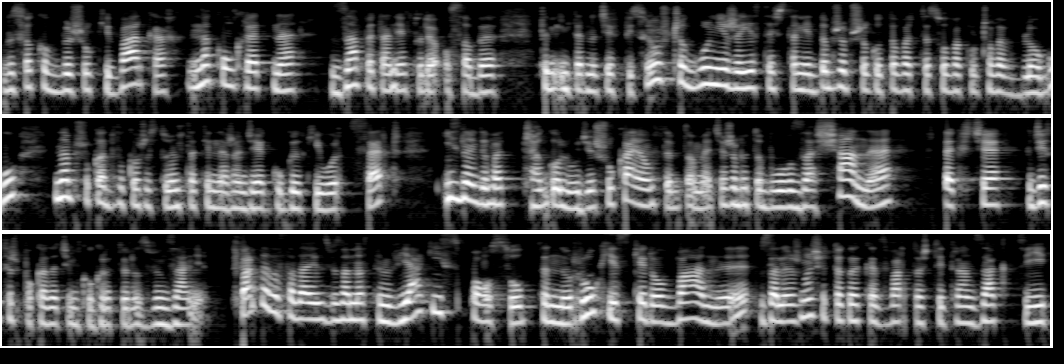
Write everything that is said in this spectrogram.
wysoko w wyszukiwarkach na konkretne zapytania, które osoby w tym internecie wpisują, szczególnie, że jesteś w stanie dobrze przygotować te słowa kluczowe w blogu, na przykład wykorzystując takie narzędzie jak Google Keyword Search i znajdować, czego ludzie szukają w tym tomecie, żeby to było zasiane tekście, gdzie chcesz pokazać im konkretne rozwiązanie. Czwarta zasada jest związana z tym, w jaki sposób ten ruch jest kierowany w zależności od tego, jaka jest wartość tej transakcji,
